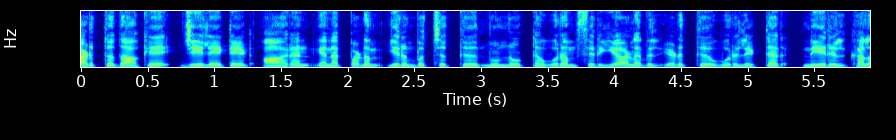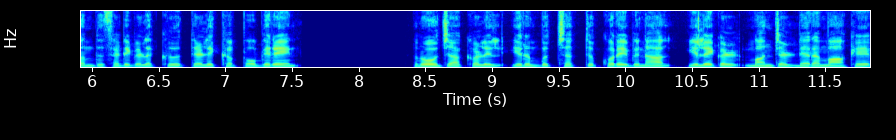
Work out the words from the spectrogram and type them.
அடுத்ததாக ஜீலேட்டேட் ஆரன் எனப்படும் இரும்புச்சத்து நுண்ணூட்ட உரம் சிறிய அளவில் எடுத்து ஒரு லிட்டர் நீரில் கலந்து செடிகளுக்கு தெளிக்கப் போகிறேன். ரோஜாக்களில் இரும்புச்சத்து குறைவினால் இலைகள் மஞ்சள் நிறமாக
